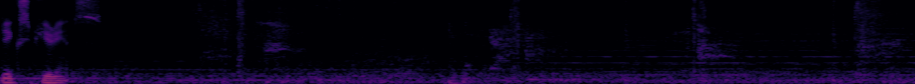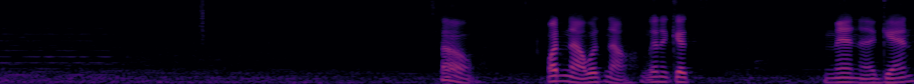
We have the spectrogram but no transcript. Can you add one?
the experience. So, What now? What now? I'm gonna get mana again.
